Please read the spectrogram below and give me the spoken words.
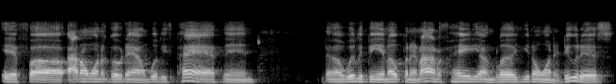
if uh, I don't want to go down Willie's path, then uh, Willie being open and honest, hey, young blood, you don't want to do this,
